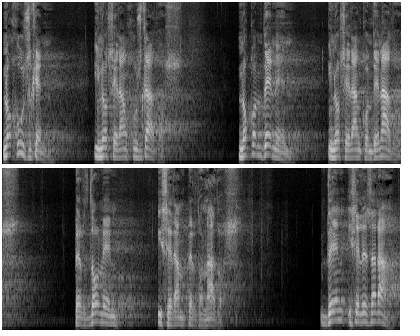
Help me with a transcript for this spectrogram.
No juzguen y no serán juzgados. No condenen y no serán condenados. Perdonen y serán perdonados. Den y se les dará.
